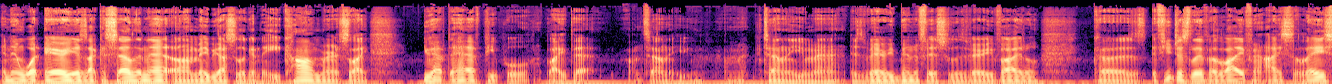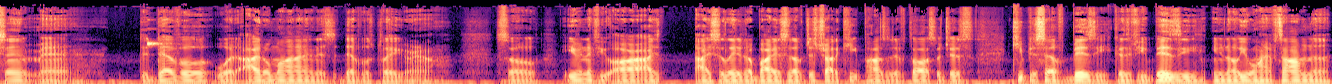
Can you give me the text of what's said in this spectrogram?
and then what areas I could sell in that. Um, maybe I should look into e-commerce. Like you have to have people like that. I'm telling you, I'm telling you, man, it's very beneficial. It's very vital because if you just live a life in isolation, man, the devil, what idle mind is the devil's playground. So even if you are isolated or by yourself, just try to keep positive thoughts or just keep yourself busy because if you're busy, you know, you won't have time to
